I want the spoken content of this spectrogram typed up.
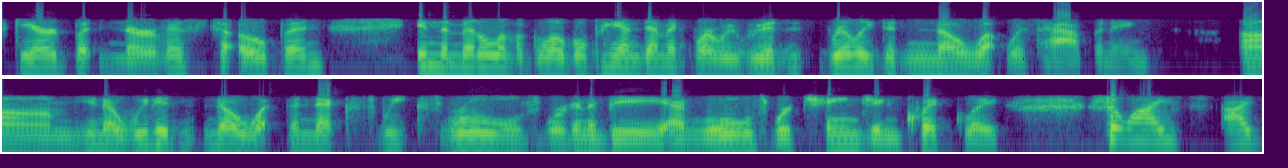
scared, but nervous to open in the middle of a global pandemic where we really didn't know what was happening. Um, you know, we didn't know what the next week's rules were going to be, and rules were changing quickly. So I, I'd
